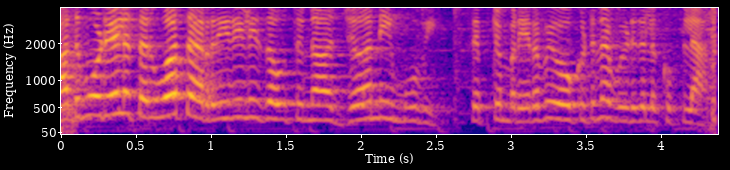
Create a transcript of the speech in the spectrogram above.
పదమూడేళ్ళ తరువాత రీ రిలీజ్ అవుతున్న జర్నీ మూవీ సెప్టెంబర్ ఇరవై ఒకటిన విడుదలకు ప్లాన్.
